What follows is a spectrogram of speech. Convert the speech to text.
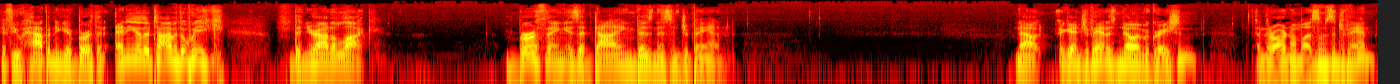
If you happen to give birth at any other time of the week, then you're out of luck. Birthing is a dying business in Japan. Now, again, Japan has no immigration, and there are no Muslims in Japan.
